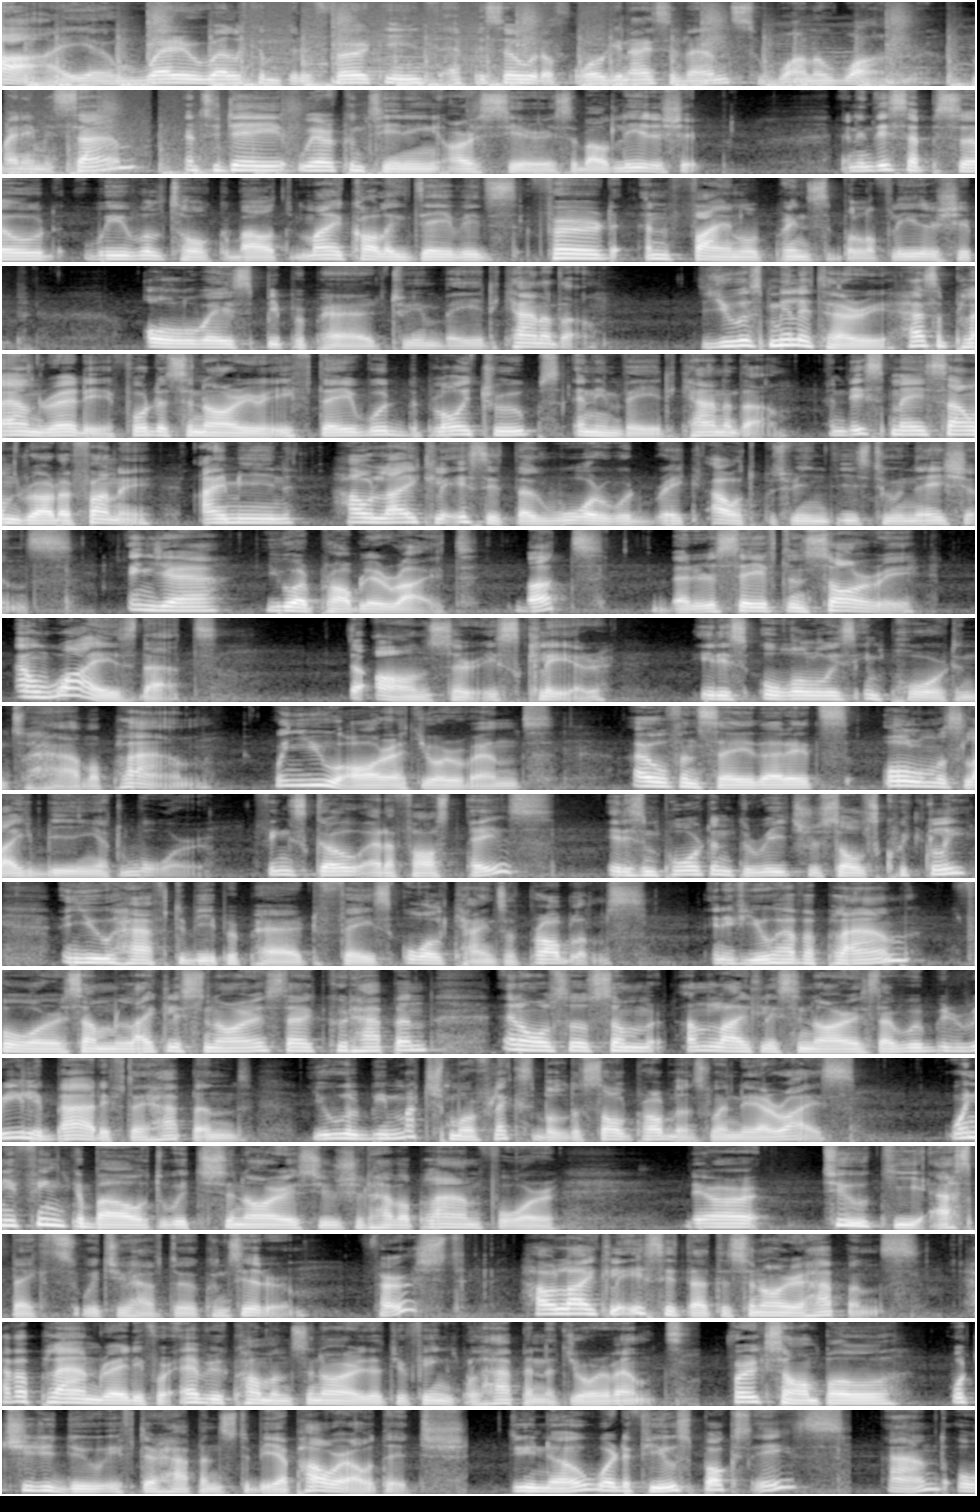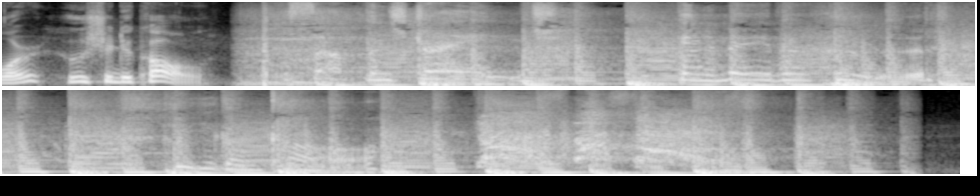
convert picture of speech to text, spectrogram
Hi, and very welcome to the 13th episode of Organize Events 101. My name is Sam, and today we are continuing our series about leadership. And in this episode, we will talk about my colleague David's third and final principle of leadership always be prepared to invade Canada. The US military has a plan ready for the scenario if they would deploy troops and invade Canada. And this may sound rather funny. I mean, how likely is it that war would break out between these two nations? And yeah, you are probably right. But better safe than sorry. And why is that? The answer is clear. It is always important to have a plan. When you are at your event, I often say that it's almost like being at war. Things go at a fast pace, it is important to reach results quickly, and you have to be prepared to face all kinds of problems. And if you have a plan for some likely scenarios that could happen, and also some unlikely scenarios that would be really bad if they happened, you will be much more flexible to solve problems when they arise. When you think about which scenarios you should have a plan for, there are two key aspects which you have to consider. First, how likely is it that the scenario happens? Have a plan ready for every common scenario that you think will happen at your event. For example, what should you do if there happens to be a power outage? Do you know where the fuse box is? And or who should you call? Something strange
